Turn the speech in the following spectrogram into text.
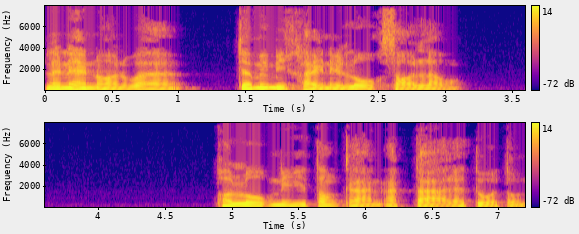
และแน่นอนว่าจะไม่มีใครในโลกสอนเรา เพราะโลกนี้ต้องการอัตตาและตัวตน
